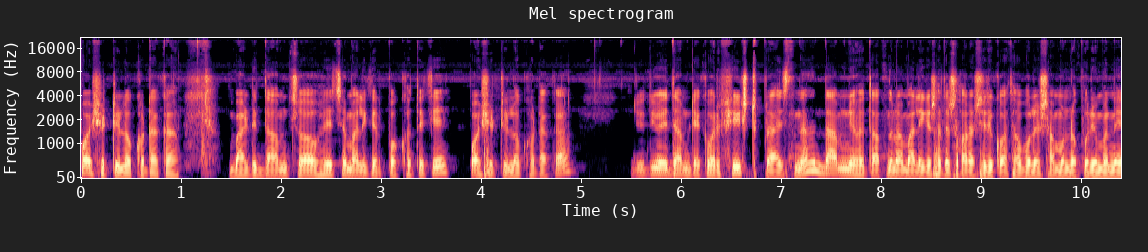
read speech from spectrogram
পঁয়ষট্টি লক্ষ টাকা। বাড়িটির দাম চাওয়া হয়েছে মালিকের পক্ষ থেকে পঁয়ষট্টি লক্ষ টাকা। যদিও এই দামটা একেবারে ফিক্সড প্রাইস না, দাম নিয়ে হয়তো আপনারা মালিকের সাথে সরাসরি কথা বলে সামান্য পরিমাণে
